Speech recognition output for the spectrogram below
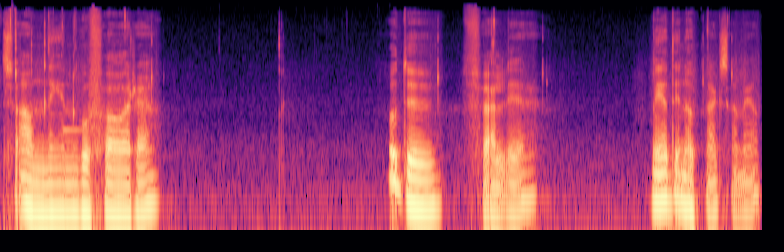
Så andningen går före och du följer med din uppmärksamhet.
